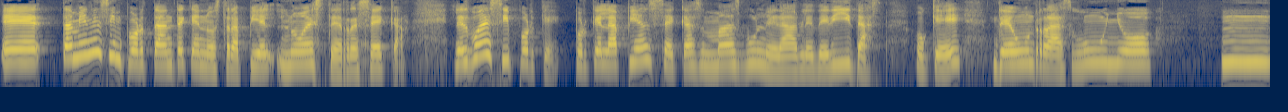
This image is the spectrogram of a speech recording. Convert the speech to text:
Eh, también es importante que nuestra piel no esté reseca. Les voy a decir por qué. Porque la piel seca es más vulnerable de heridas, ¿ok? De un rasguño, mm,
